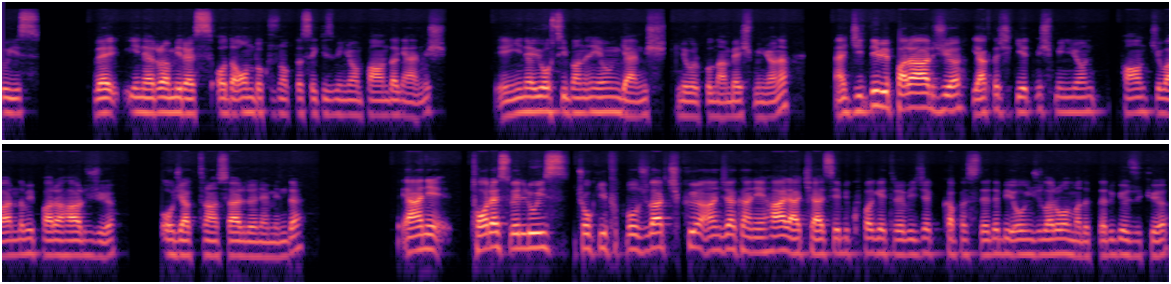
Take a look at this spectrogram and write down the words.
Luiz ve yine Ramirez o da 19.8 milyon pound'a gelmiş. E, yine Yossi Banayon gelmiş Liverpool'dan 5 milyona. Yani ciddi bir para harcıyor. Yaklaşık 70 milyon pound civarında bir para harcıyor. Ocak transfer döneminde. Yani Torres ve Luis çok iyi futbolcular çıkıyor ancak hani hala Chelsea'ye bir kupa getirebilecek kapasitede bir oyuncular olmadıkları gözüküyor.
